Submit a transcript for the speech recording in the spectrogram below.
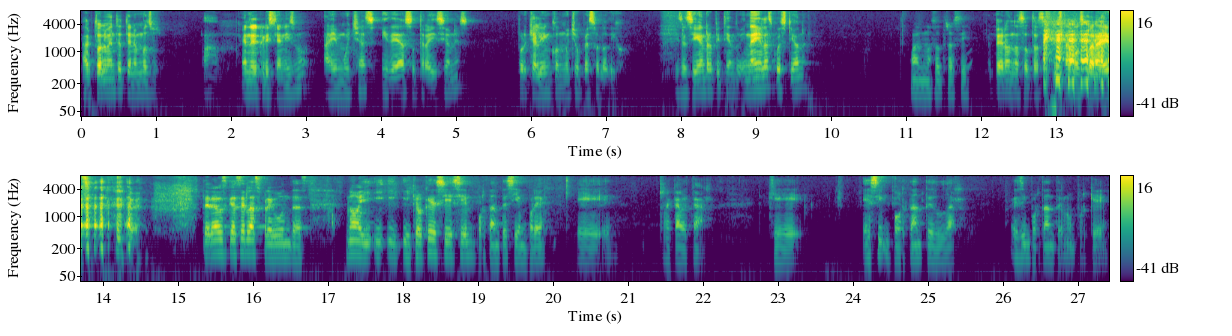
Actualmente tenemos, uh, en el cristianismo, hay muchas ideas o tradiciones porque alguien con mucho peso lo dijo. Y se siguen repitiendo y nadie las cuestiona. Bueno, nosotros sí. Pero nosotros estamos para eso. Tenemos que hacer las preguntas. No, y, y, y creo que sí es importante siempre eh, recalcar que es importante dudar. Es importante, ¿no? Porque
